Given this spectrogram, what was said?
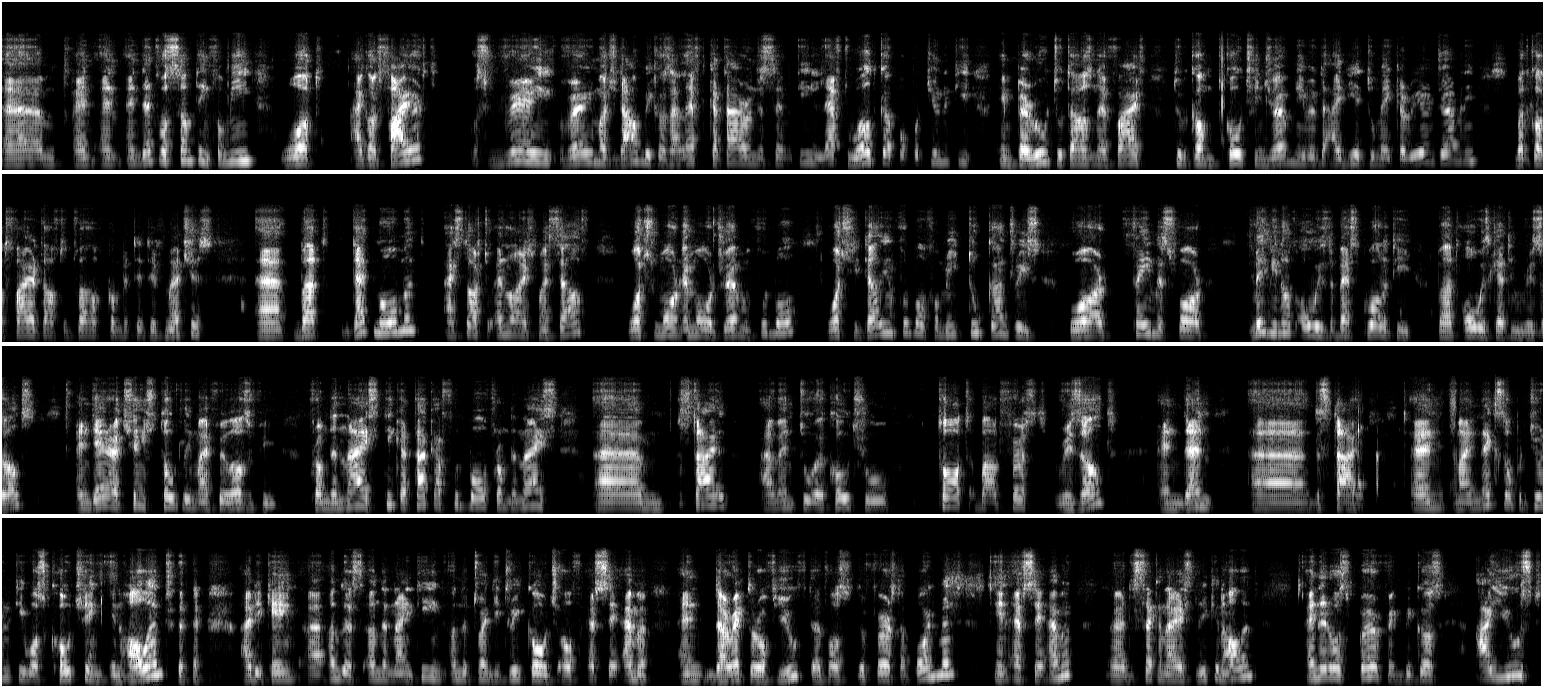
Um, and, and, and that was something for me, what I got fired, was very, very much down because I left Qatar under 17, left World Cup opportunity in Peru 2005 to become coach in Germany with the idea to make career in Germany, but got fired after 12 competitive matches. Uh, but that moment, I start to analyze myself, watch more and more German football, watch Italian football. For me, two countries who are famous for maybe not always the best quality, but always getting results. And there I changed totally my philosophy from the nice tiki taka football, from the nice um, style. I went to a coach who taught about first result and then uh, the style. And my next opportunity was coaching in Holland. I became uh, under under 19, under 23 coach of FC Emmen and director of youth. That was the first appointment in FC Emmen, uh, the second highest league in Holland. And it was perfect because I used,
